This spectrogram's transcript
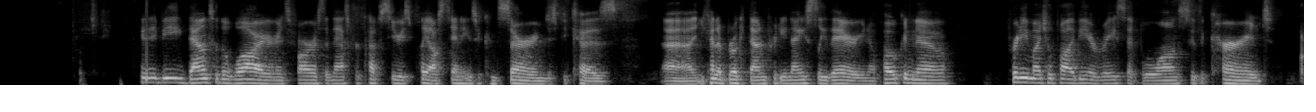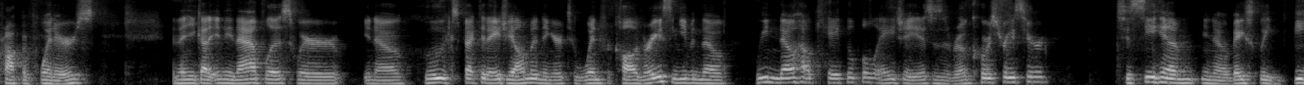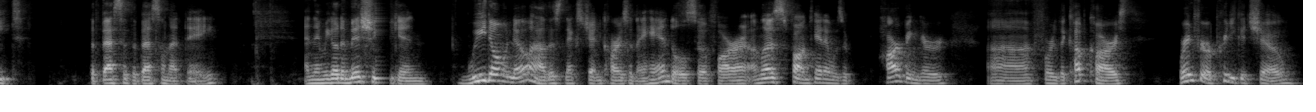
It's Going to be down to the wire as far as the NASCAR Cup Series playoff standings are concerned, just because uh, you kind of broke it down pretty nicely there. You know, Pocono pretty much will probably be a race that belongs to the current crop of winners. And then you got Indianapolis, where you know who expected AJ Allmendinger to win for Kaulig Racing, even though we know how capable AJ is as a road course racer. To see him, you know, basically beat the best of the best on that day. And then we go to Michigan. We don't know how this next gen car is going to handle so far, unless Fontana was a harbinger uh, for the Cup cars. We're in for a pretty good show.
